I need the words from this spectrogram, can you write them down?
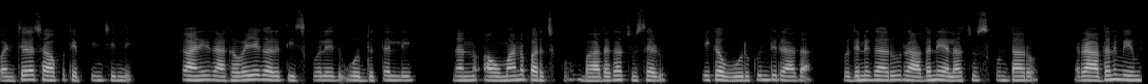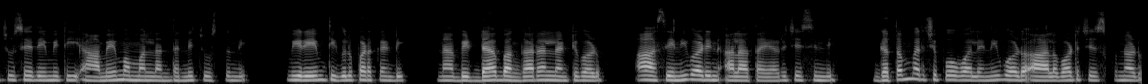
పంచల చాపు తెప్పించింది. కానీ రాఘవయ్య గారు తీసుకోలేదు. వద్దు తల్లి నన్ను అవమానపరచుకు. బాధగా చూశాడు. ఇక ఊరుకుంది రాధ. వదిన గారు రాధను ఎలా చూసుకుంటారో? రాధను మేము చూసేదేమిటి? ఆమె మమ్మల్ని అందరినీ చూస్తుంది. మీరేం దిగులు పడకండి. నా బిడ్డ బంగారం లాంటివాడు ఆ శని వాడిని అలా తయారు చేసింది. గతం మర్చిపోవాలని వాడు ఆ అలవాటు చేసుకున్నాడు.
